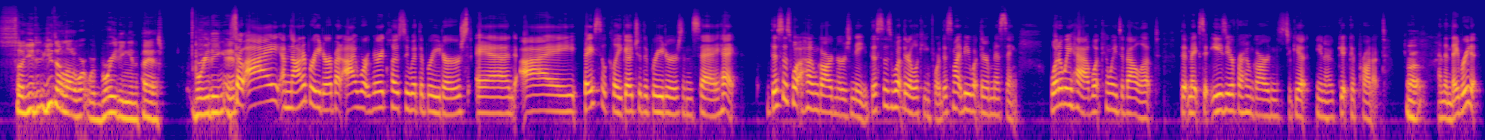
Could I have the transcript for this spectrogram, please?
So you you've done a lot of work with breeding in the past, breeding and So I am not a breeder, but I work very closely with the breeders, and I basically go to the breeders and say, "Hey, this is what home gardeners need. This is what they're looking for. This might be what they're missing. What do we have? What can we develop that makes it easier for home gardens to get you know get good product?" right. And then they breed it.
